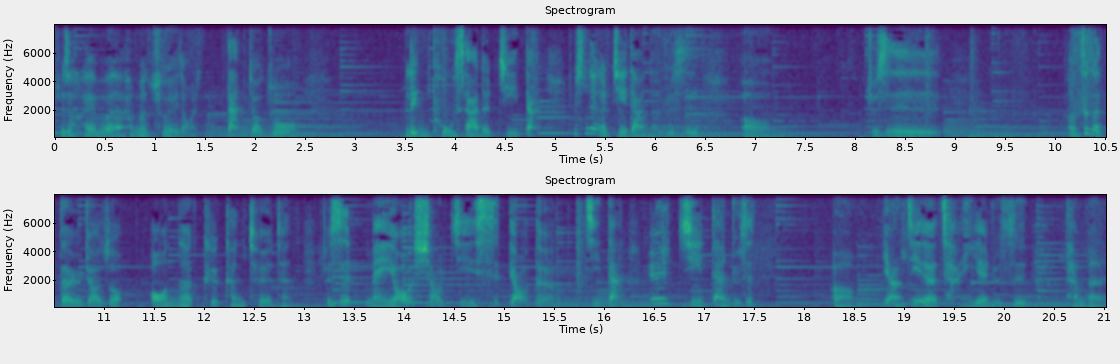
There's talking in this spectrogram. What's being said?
就是 Hever 呢，他们出了一种蛋，叫做零扑杀的鸡蛋，就是那个鸡蛋呢，就是嗯，就是，呃，这个德语叫做 on a c o o k e n t u r t e n 就是没有小鸡死掉的鸡蛋，因为鸡蛋就是。嗯，养鸡的产业就是他们，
